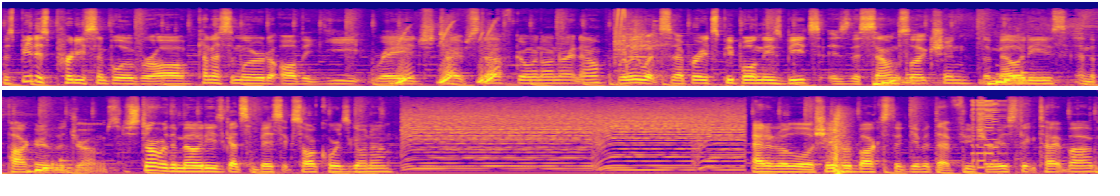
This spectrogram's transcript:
This beat is pretty simple overall, kind of similar to all the yeet, rage type stuff going on right now. Really what separates people in these beats is the sound selection, the melodies, and the pocket of the drums. To start with the melodies, got some basic saw chords going on. Added a little ShaperBox to give it that futuristic type vibe.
